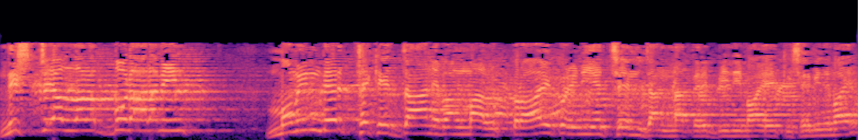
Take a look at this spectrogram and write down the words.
নিশ্চয় আল্লাহ রব্বুল আলমিন মমিনদের থেকে যান এবং মাল ক্রয় করে নিয়েছেন জান্নাতের বিনিময়ে। কিসের বিনিময়ে?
